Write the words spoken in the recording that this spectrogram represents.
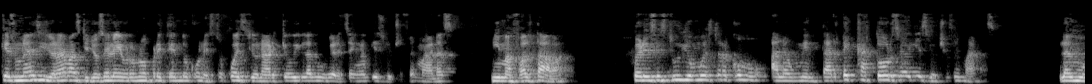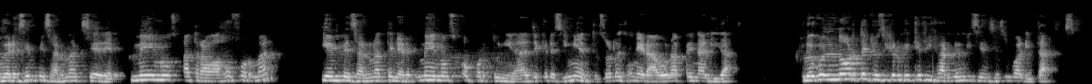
que es una decisión además que yo celebro, no pretendo con esto cuestionar que hoy las mujeres tengan 18 semanas, ni más faltaba, pero ese estudio muestra cómo al aumentar de 14 a 18 semanas, las mujeres empezaron a acceder menos a trabajo formal y empezaron a tener menos oportunidades de crecimiento. Eso les generaba una penalidad. Luego el norte, yo sí creo que hay que fijarlo en licencias igualitarias.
